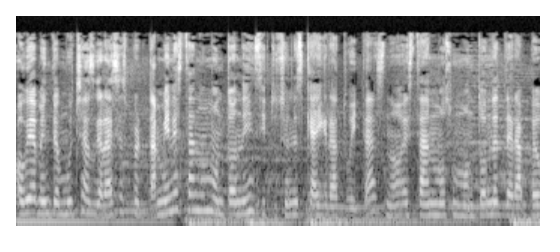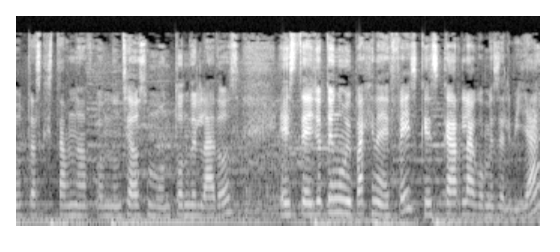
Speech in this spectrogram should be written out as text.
obviamente muchas gracias, pero también están un montón de instituciones que hay gratuitas, ¿no? Estamos un montón de terapeutas que están anunciados un montón de lados. Este, yo tengo mi página de Facebook que es Carla Gómez del Villar.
